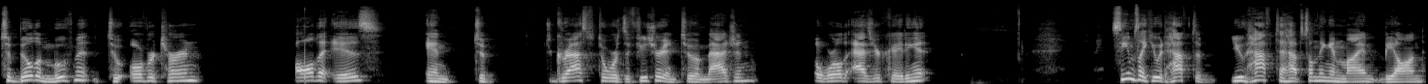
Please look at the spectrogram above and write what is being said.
to build a movement to overturn all that is and to grasp towards the future and to imagine a world as you're creating it seems like you would have to you have to have something in mind beyond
